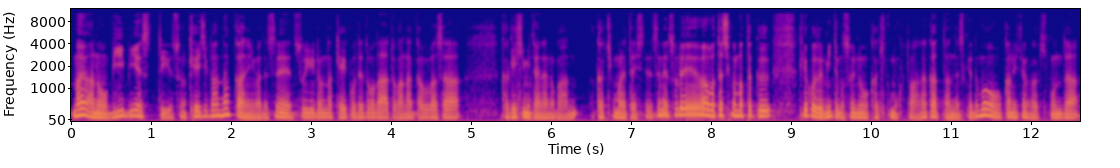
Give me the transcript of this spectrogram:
前はあの BBS っていうその掲示板なんかにはですねそういういろんな稽古でどうだとか、なんか噂駆け引きみたいなのが書き込まれたりしてですね。それは私が全く稽古で見てもそういうのを書き込むことはなかったんですけども他の人が書き込んだ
